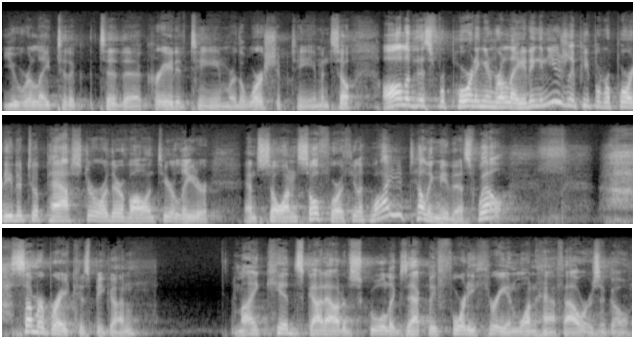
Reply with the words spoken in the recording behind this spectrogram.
you relate to the, to the creative team or the worship team. And so all of this reporting and relating, and usually people report either to a pastor or their volunteer leader, and so on and so forth. You're like, why are you telling me this? Well, summer break has begun. My kids got out of school exactly 43 and one half hours ago.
